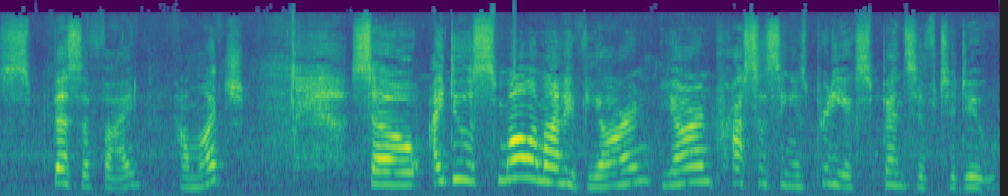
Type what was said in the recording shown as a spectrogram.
specified how much. So I do a small amount of yarn. Yarn processing is pretty expensive to do.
